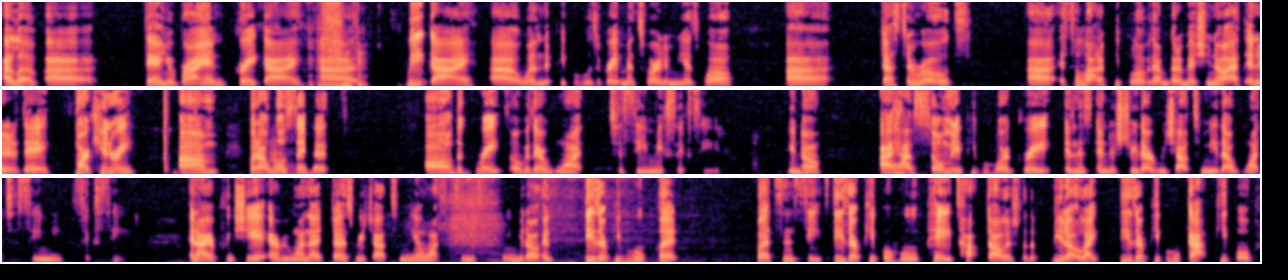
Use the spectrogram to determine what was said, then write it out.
I love uh, Daniel Bryan, great guy, uh, sweet guy, uh, one of the people who was a great mentor to me as well. Uh, Dustin Rhodes. Uh, it's a lot of people over there I'm going to miss. You know, at the end of the day, Mark Henry. Um, but I will oh. say this all the greats over there want to see me succeed. You know, I have so many people who are great in this industry that reach out to me that want to see me succeed. And I appreciate everyone that does reach out to me and wants to see me succeed, you know, and these are people who put butts in seats. These are people who pay top dollars for the, you know, like these are people who got people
